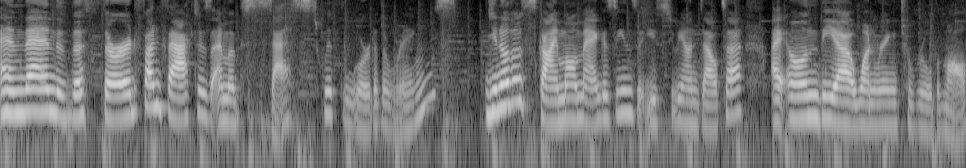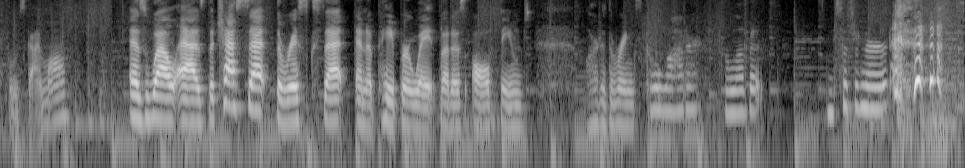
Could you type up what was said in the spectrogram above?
And then the third fun fact is I'm obsessed with Lord of the Rings. You know those Sky Mall magazines that used to be on Delta? I own the uh, One Ring to Rule Them All from Sky Mall, as well as the chess set, the Risk set, and a paperweight that is all themed Lord of the Rings. Go Lauder, I love it. I'm such a nerd.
